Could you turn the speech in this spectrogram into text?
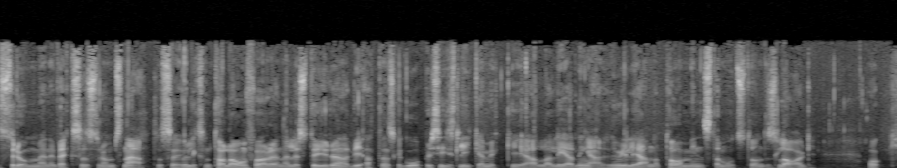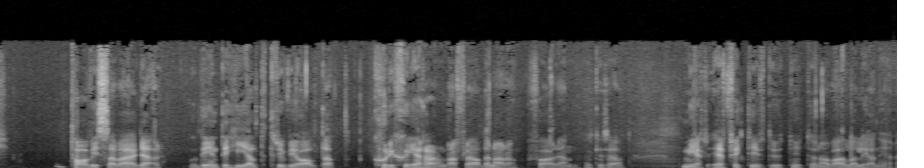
strömmen i växelströmsnät och, så, och liksom tala om för den eller styra den att den ska gå precis lika mycket i alla ledningar. Den vill gärna ta minsta motståndets lag och ta vissa vägar. Och det är inte helt trivialt att korrigera de där flödena för en jag ska säga, mer effektivt utnyttjande av alla ledningar.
